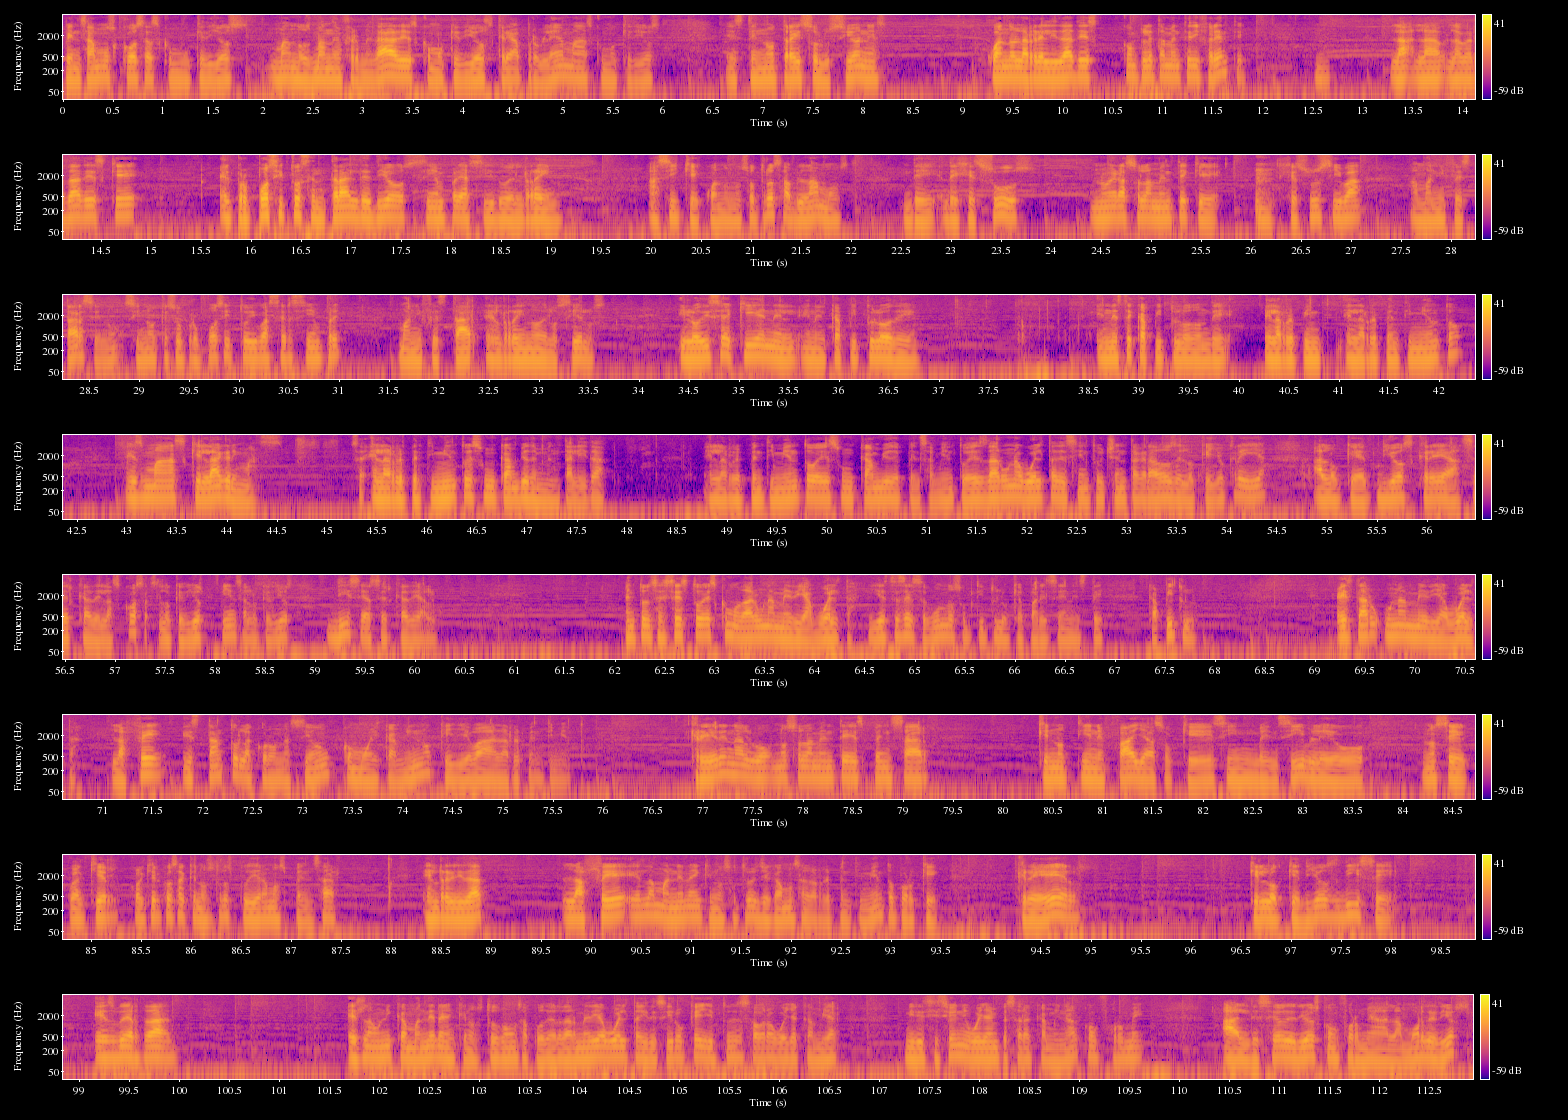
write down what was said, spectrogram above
Pensamos cosas como que Dios nos manda enfermedades, como que Dios crea problemas, como que Dios este, no trae soluciones, cuando la realidad es completamente diferente. La, la verdad es que el propósito central de Dios siempre ha sido el reino. Así que cuando nosotros hablamos de, de Jesús, no era solamente que Jesús iba a manifestarse, ¿no? sino que su propósito iba a ser siempre manifestar el reino de los cielos. Y lo dice aquí en el, en el capítulo de, en este capítulo donde el, el arrepentimiento es más que lágrimas. O sea, el arrepentimiento es un cambio de mentalidad. El arrepentimiento es un cambio de pensamiento, es dar una vuelta de 180 grados de lo que yo creía a lo que Dios crea acerca de las cosas, lo que Dios piensa, lo que Dios dice acerca de algo. Entonces esto es como dar una media vuelta y este es el segundo subtítulo que aparece en este capítulo. Es dar una media vuelta. La fe es tanto la coronación como el camino que lleva al arrepentimiento creer en algo no solamente es pensar que no tiene fallas o que es invencible o no sé, cualquier, cualquier cosa que nosotros pudiéramos pensar. En realidad, la fe es la manera en que nosotros llegamos al arrepentimiento, porque creer que lo que Dios dice es verdad es la única manera en que nosotros vamos a poder dar media vuelta y decir, ok, entonces ahora voy a cambiar mi decisión y voy a empezar a caminar conforme al deseo de Dios, conforme al amor de Dios.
